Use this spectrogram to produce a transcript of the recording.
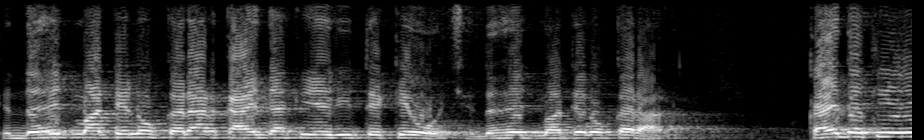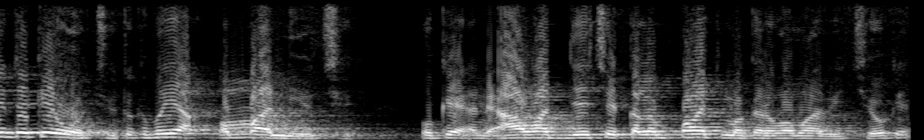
કે દહેજ માટેનો કરાર કાયદાકીય રીતે કેવો છે? દહેજ માટેનો કરાર. કાયદાકીય રીતે કેવો છે? તો કે ભાઈ આ અમાન્ય છે, ઓકે? અને આ વાત જે છે, કલમ પાંચમાં કરવામાં આવી છે, ઓકે?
